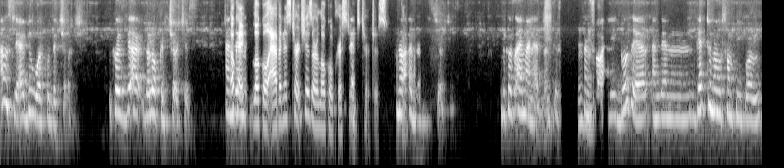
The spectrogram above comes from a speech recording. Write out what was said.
honestly, I do work with the church because they are the local churches. And okay, then, local Adventist churches or local Christian yes. churches? No, Adventist churches. Because I'm an Adventist. Mm-hmm. And so I go there and then get to know some people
